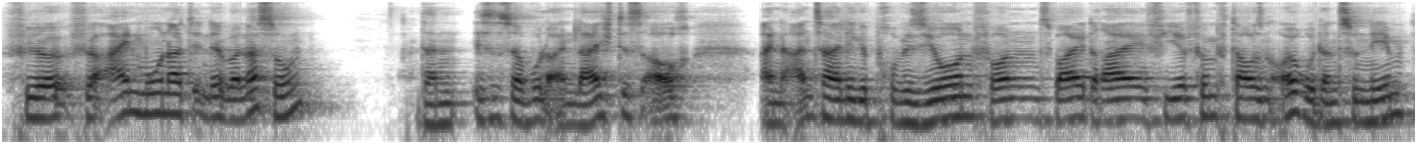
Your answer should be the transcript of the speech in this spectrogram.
für, für einen Monat in der Überlassung, dann ist es ja wohl ein leichtes auch, eine anteilige Provision von zwei, drei, vier, 5.000 Euro dann zu nehmen,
